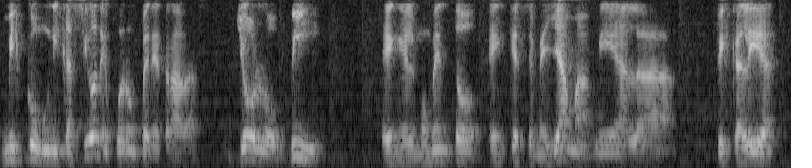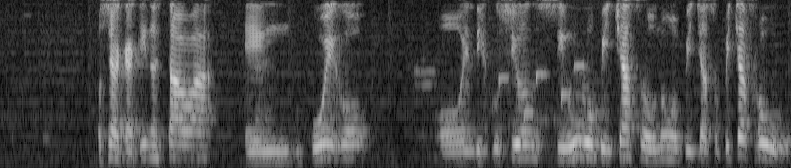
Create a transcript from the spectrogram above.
mis comunicaciones fueron penetradas. Yo lo vi en el momento en que se me llama a mí a la fiscalía. O sea que aquí no estaba en juego o en discusión si hubo pinchazo o no hubo pinchazo. Pinchazo hubo.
